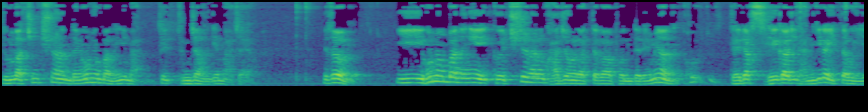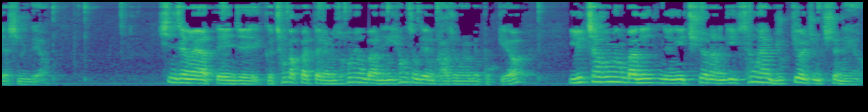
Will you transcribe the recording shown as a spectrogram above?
눈 맞춤 출현한 다음에 호명 반응이 등장하는 게 맞아요. 그래서 이 호명 반응이 그 출현하는 과정을 갖다가 본다면 대략 세 가지 단계가 있다고 이해하시면 돼요. 신생아야 때 이제 그 청각 발달하면서 호명 반응이 형성되는 과정을 한번 볼게요. 1차 호명 반응이 출현하는 게 생후 한 6개월쯤 출현해요.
